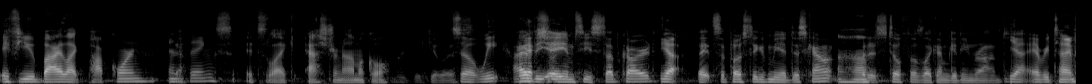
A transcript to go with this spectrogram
if you buy like popcorn and Yeah. things, it's like astronomical. Ridiculous. So we, I have actually- the AMC stub card Yeah, that's supposed to give me a discount, Uh-huh. but it still feels like I'm getting robbed. Yeah, every time.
